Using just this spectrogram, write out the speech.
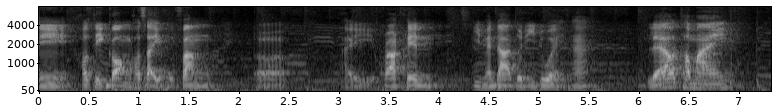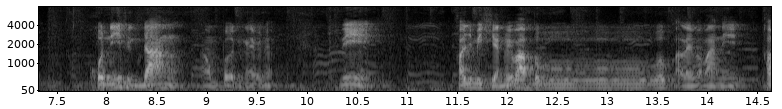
นี่เขาตีกลองเขาใส่หูฟังเอ่อไอ้ Kraken E Panda ตัวนี้ด้วยนะฮะแล้วทำไม คนนี้ถึงดังเอามันเปิดไงวะเนี่ยนี่เขาจะมีเขียนไว้ว่าปุ๊บปุ๊บอะไรประมาณนี้ เขา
